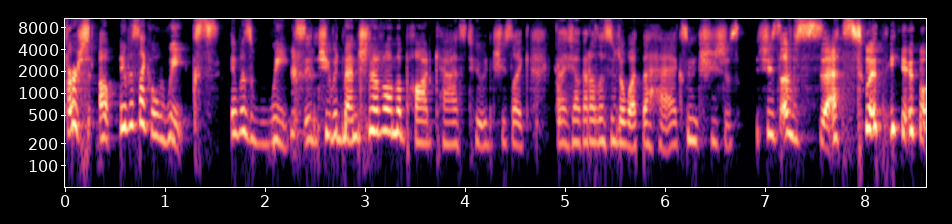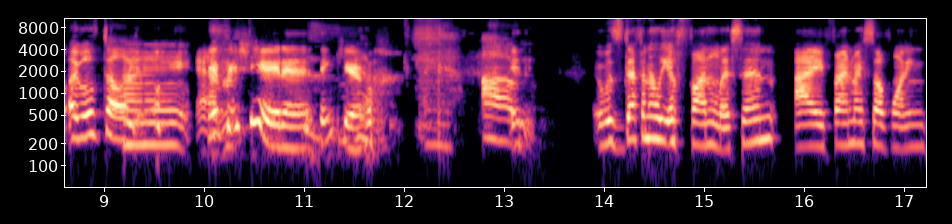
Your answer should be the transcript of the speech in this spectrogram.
First, oh, it was like a weeks. It was weeks, and she would mention it on the podcast too. And she's like, "Guys, y'all gotta listen to what the hex," and she's just she's obsessed with you. I will tell you. I, I appreciate it. Thank you. Um, it, it was definitely a fun listen. I find myself wanting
